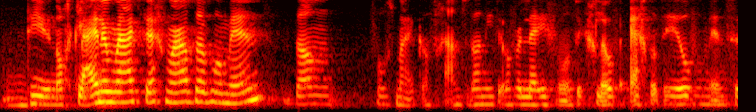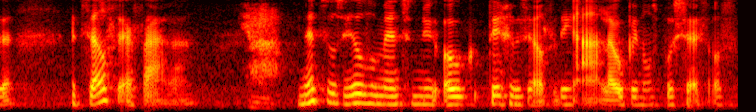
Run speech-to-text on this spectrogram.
die je nog kleiner maakt, zeg maar, op dat moment. Dan volgens mij kan schaamte dan niet overleven. Want ik geloof echt dat heel veel mensen hetzelfde ervaren. Ja. Net zoals heel veel mensen nu ook tegen dezelfde dingen aanlopen in ons proces. Als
